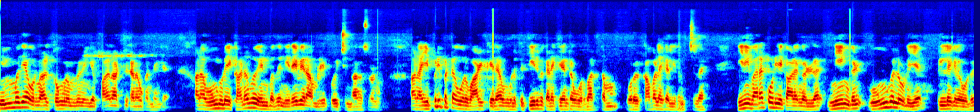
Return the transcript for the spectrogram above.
நிம்மதியாக ஒரு நாள் தூங்கணும்னு நீங்கள் பல நாட்கள் கனவு கண்டீங்க. ஆனால் உங்களுடைய கனவு என்பது நிறைவேறாமலே போயிடுச்சுன்னு தாங்க சொல்லணும். ஆனால் இப்படிப்பட்ட ஒரு வாழ்க்கையில் உங்களுக்கு தீர்வு கிடைக்கலன்ற ஒரு வருத்தம் ஒரு கவலைகள் இருந்துச்சுல்ல? இனி வரக்கூடிய காலங்களில் நீங்கள் உங்களுடைய பிள்ளைகளோடு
